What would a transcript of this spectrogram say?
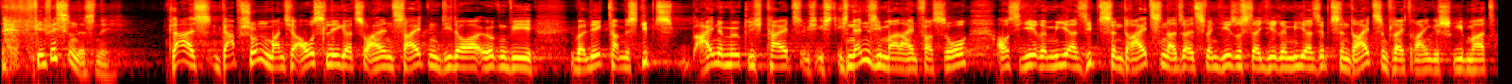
wir wissen es nicht. Klar, es gab schon manche Ausleger zu allen Zeiten, die da irgendwie überlegt haben, es gibt eine Möglichkeit, ich, ich, ich nenne sie mal einfach so, aus Jeremia 17,13, also als wenn Jesus da Jeremia 17,13 vielleicht reingeschrieben hat.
